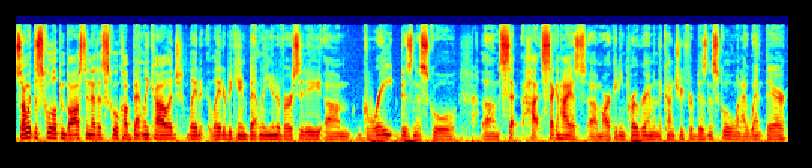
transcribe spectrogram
So i went to school up in boston at a school called bentley college later later became bentley university. Um, great business school um, se- second highest uh, marketing program in the country for business school when i went there.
